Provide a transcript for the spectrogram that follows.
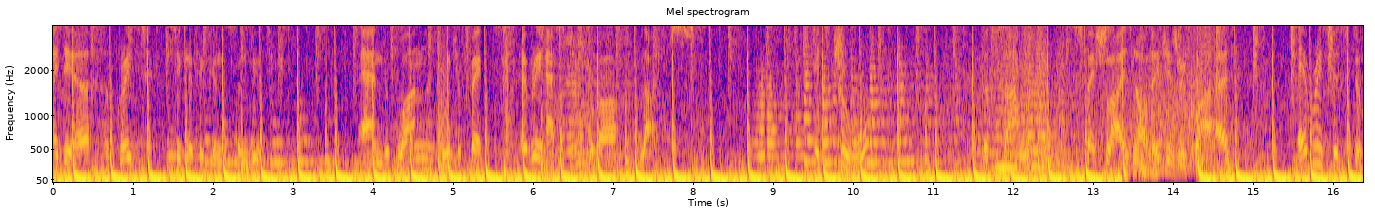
idea of great significance and beauty, and one which affects every aspect of our lives. It's true that some specialized knowledge is required. Every system,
